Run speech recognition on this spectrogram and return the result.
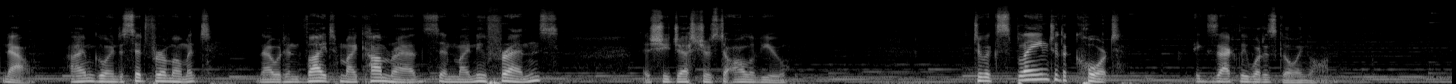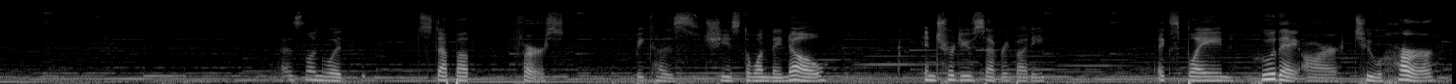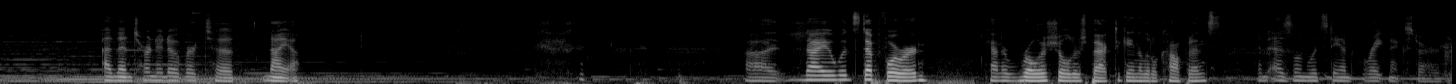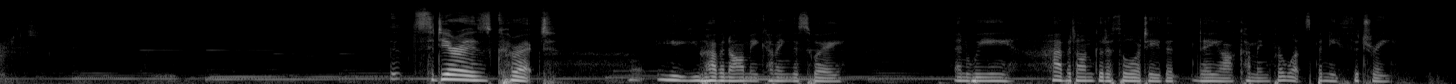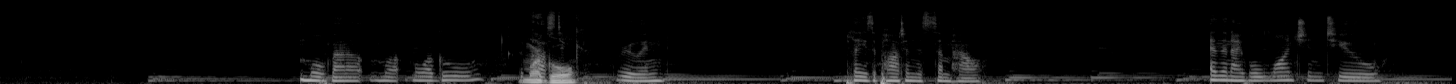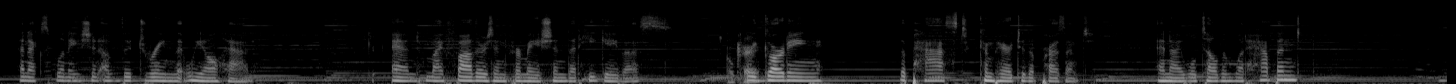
Now, I'm going to sit for a moment, and I would invite my comrades and my new friends, as she gestures to all of you, to explain to the court exactly what is going on. Eslin would step up first because she's the one they know, introduce everybody, explain who they are to her, and then turn it over to Naya. Uh, Naya would step forward, kind of roll her shoulders back to gain a little confidence. And Eslin would stand right next to her. Sadira is correct. You, you have an army coming this way, and we have it on good authority that they are coming for what's beneath the tree. Morgana, Mor- Morgul, the Morgul. caustic ruin, plays a part in this somehow. And then I will launch into an explanation of the dream that we all had and my father's information that he gave us Okay. regarding the past compared to the present. And I will tell them what happened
